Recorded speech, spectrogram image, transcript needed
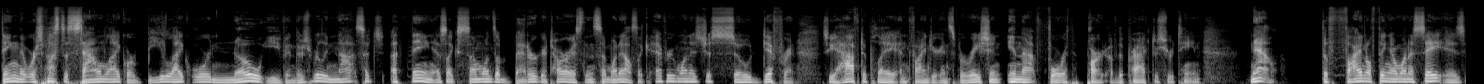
thing that we're supposed to sound like or be like or know even. There's really not such a thing as like someone's a better guitarist than someone else. Like everyone is just so different. So you have to play and find your inspiration in that fourth part of the practice routine. Now the final thing i want to say is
